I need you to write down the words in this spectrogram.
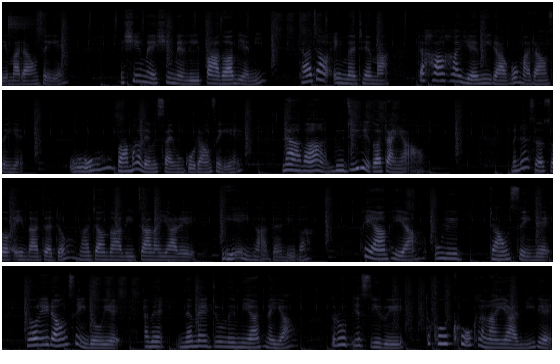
လေမတောင်းစိန်ရဲ့မရှိမဲ့ရှိမဲ့လေးပါသွားပြန်ပြီဒါကြောင့်အိမ်မက်ထဲမှာတဟားဟာရဲမိတာကိုမတောင်းစိန်ရဲ့အိုးဘာမှလည်းမဆိုင်ဘူးကိုတောင်းစိန်ရဲ့လာပါလူကြီးတွေသွားတိုင်ရအောင်မနဲ့စောစောအိမ်သားတက်တော့နွားကြောင်သားလေးကြားလိုက်ရတဲ့ဘေးအိမ်ကအတန်တွေပါဖျားဖျားဦးလေးဒေါင်းစိန်နဲ့ဒေါ်လေးဒေါင်းစိန်တို့ရဲ့အမေနာမည်တူလင်းများနှစ်ယောက်သူတို့ပစ္စည်းတွေတခိုးခိုးခံလိုက်ရပြီတဲ့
